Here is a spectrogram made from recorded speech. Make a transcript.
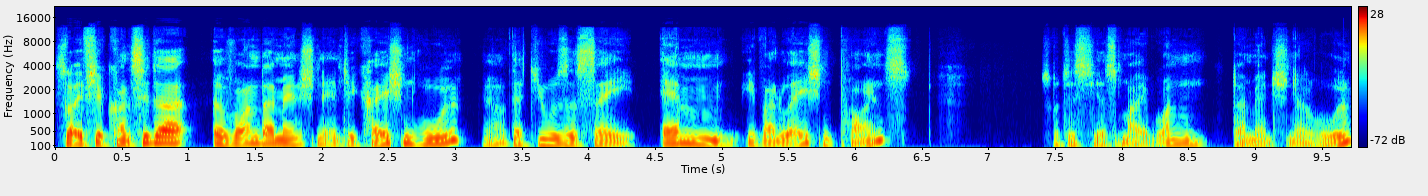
So if you consider a one-dimensional integration rule that uses, say, m evaluation points, so this is my one-dimensional rule,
